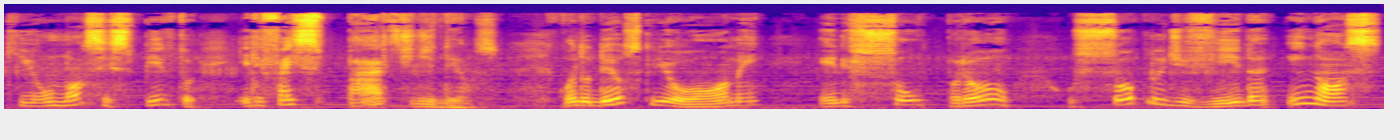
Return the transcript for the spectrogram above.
Que o nosso espírito, ele faz parte de Deus. Quando Deus criou o homem, ele soprou o sopro de vida em nós.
